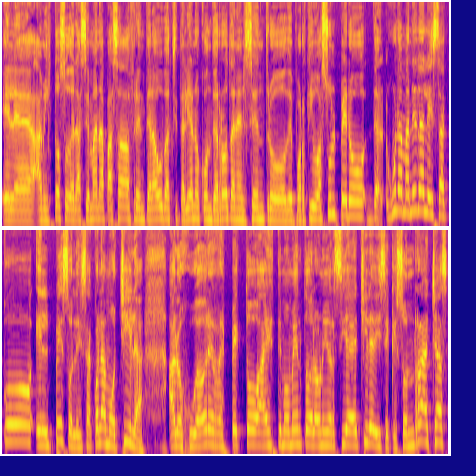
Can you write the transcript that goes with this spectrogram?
el eh, amistoso de la semana pasada frente al Audax italiano con derrota en el Centro Deportivo Azul, pero de alguna manera le sacó el peso, le sacó la mochila a los jugadores respecto a este momento de la Universidad de Chile. Dice que son rachas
